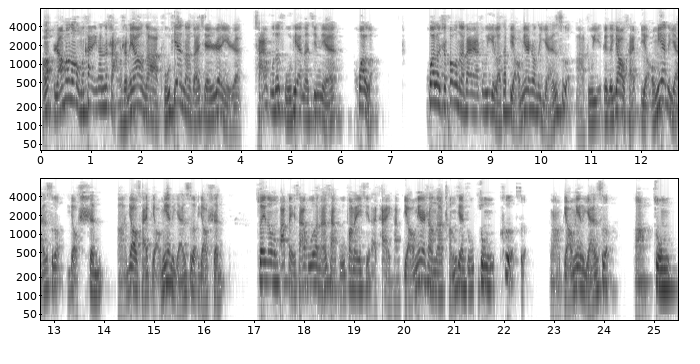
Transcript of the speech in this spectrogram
好，然后呢，我们看一看它长什么样子啊？图片呢，咱先认一认，柴胡的图片呢，今年换了。换了之后呢，大家注意了，它表面上的颜色啊，注意这个药材表面的颜色比较深啊，药材表面的颜色比较深，所以呢，我们把北柴胡和南柴胡放在一起来看一看，表面上呢呈现出棕褐色啊，表面的颜色啊棕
